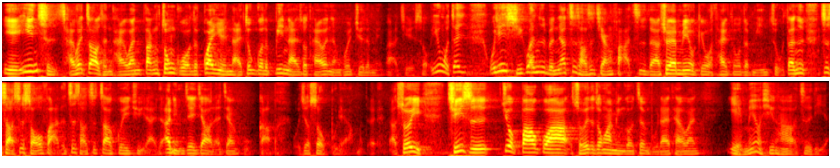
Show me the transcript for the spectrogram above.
也因此才会造成台湾当中国的官员来、中国的兵来说，台湾人会觉得没办法接受，因为我在我已经习惯日本人家至少是讲法治的，虽然没有给我太多的民主，但是至少是守法的，至少是照规矩来的，啊，你们这些叫我来这样胡搞，我就受不了，对。啊，所以其实就包括所谓的中华民国政府来台湾，也没有心好好治理啊。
